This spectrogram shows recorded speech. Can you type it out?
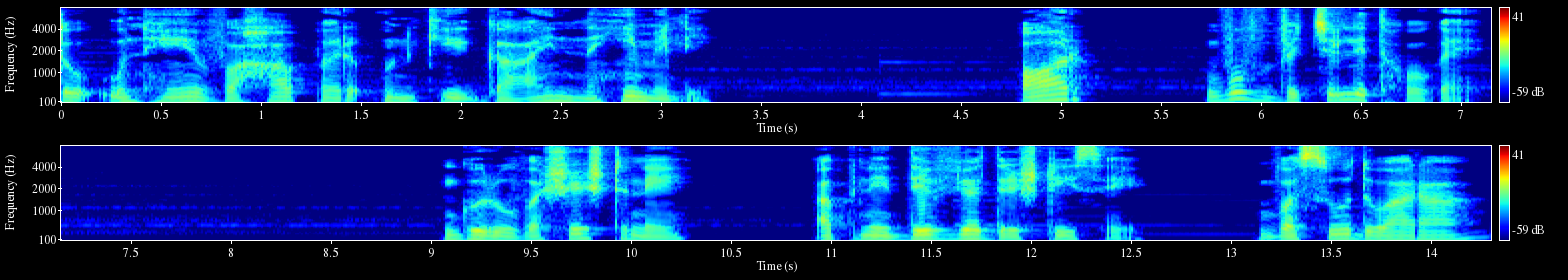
तो उन्हें वहाँ पर उनकी गाय नहीं मिली और वो विचलित हो गए। गुरु वशिष्ठ ने अपनी दिव्य दृष्टि से वसु द्वारा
